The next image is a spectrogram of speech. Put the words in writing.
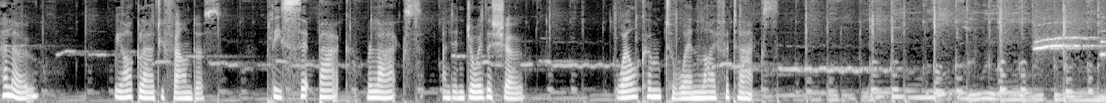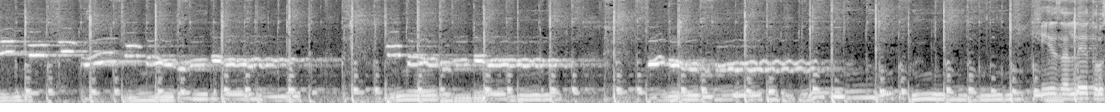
Hello. We are glad you found us. Please sit back, relax, and enjoy the show. Welcome to When Life Attacks.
